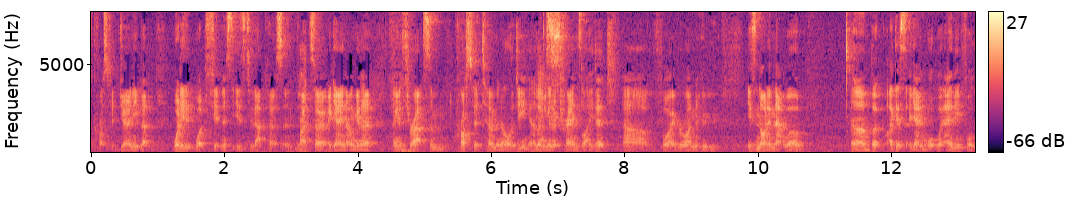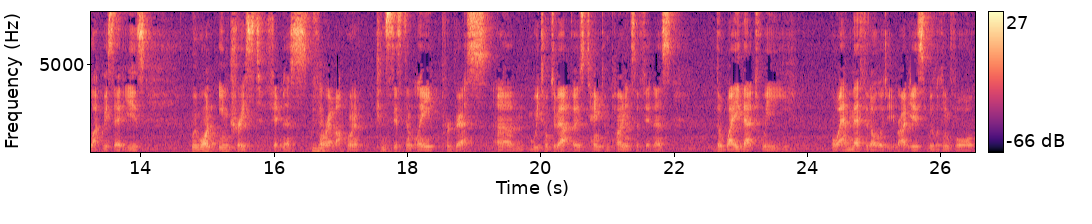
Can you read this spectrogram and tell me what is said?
CrossFit journey, but what is what fitness is to that person, Yeah. right? So, again, I'm gonna I'm gonna throw out some CrossFit terminology, and I'm gonna translate it uh, for everyone who is not in that world. Um, but I guess again, what we're aiming for, like we said, is we want increased fitness Mhm. forever. We want to consistently progress. Um, we talked about those 10 components of fitness. The way that we, or our methodology, right, is we're looking for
